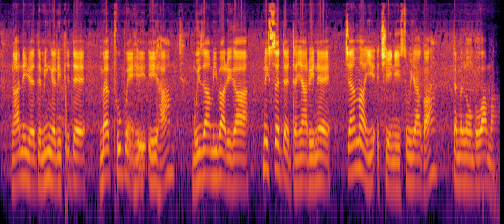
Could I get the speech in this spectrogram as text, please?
။ငါးနှစ်ရွယ်သမီးငယ်လေးဖြစ်တဲ့မတ်ဖူးပွင့်ဟေးအေးဟာမွေးစားမိဘတွေကနှိပ်စက်တဲ့ဒဏ်ရာတွေနဲ့ကျမ်းမာရေးအခြေအနေဆိုးရွားကတမလွန်ဘဝမှာ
